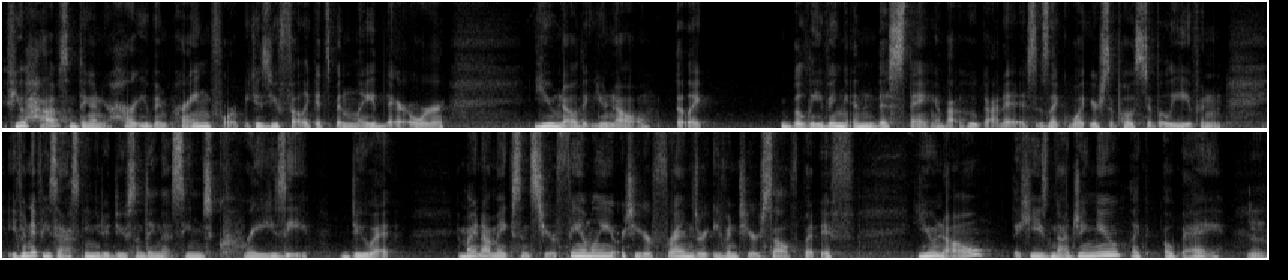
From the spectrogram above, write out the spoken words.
if you have something on your heart you've been praying for because you felt like it's been laid there or you know that you know that like believing in this thing about who God is is like what you're supposed to believe and even if he's asking you to do something that seems crazy, do it. It might not make sense to your family or to your friends or even to yourself, but if you know that he's nudging you, like obey. Yeah.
